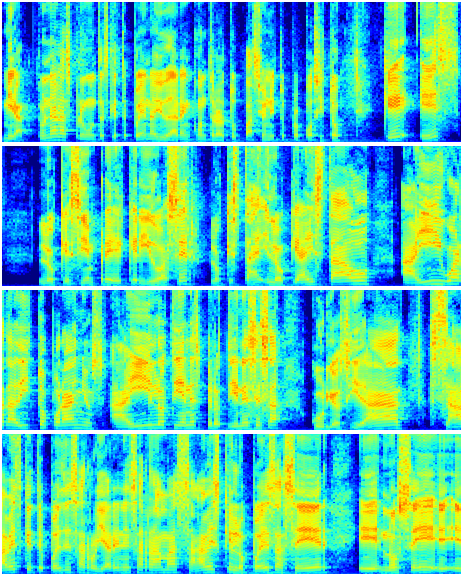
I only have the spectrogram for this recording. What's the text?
mira, una de las preguntas que te pueden ayudar a encontrar tu pasión y tu propósito, ¿qué es lo que siempre he querido hacer? Lo que está lo que ha estado ahí guardadito por años, ahí lo tienes, pero tienes esa curiosidad, sabes que te puedes desarrollar en esa rama, sabes que lo puedes hacer, eh, no sé,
